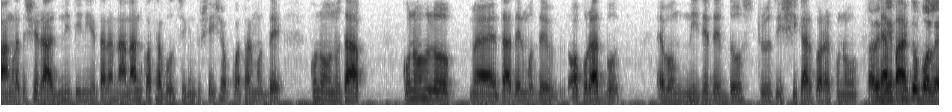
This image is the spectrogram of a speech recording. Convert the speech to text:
বাংলাদেশের রাজনীতি নিয়ে তারা নানান কথা বলছে কিন্তু সেই সব কথার মধ্যে কোনো অনুতাপ কোনো হলো তাদের মধ্যে অপরাধবোধ এবং নিজেদের দোষ ত্রুটি স্বীকার করার কোনো ব্যাপার বলে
